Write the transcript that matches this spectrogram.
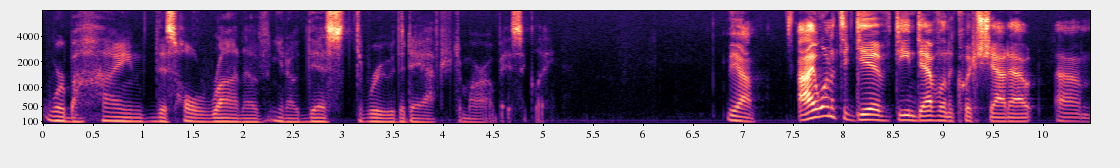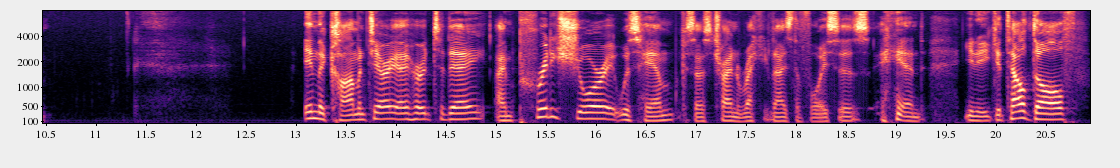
were behind this whole run of you know this through the day after tomorrow, basically. Yeah. I wanted to give Dean Devlin a quick shout out. Um, in the commentary I heard today, I'm pretty sure it was him because I was trying to recognize the voices. And, you know, you could tell Dolph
